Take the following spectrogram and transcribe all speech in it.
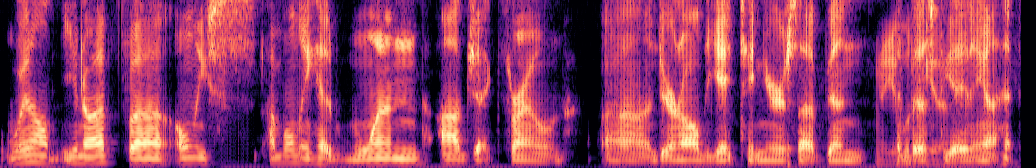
Well, you know, I've uh, only I've only had one object thrown uh, during all the 18 years I've been investigating. I had,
